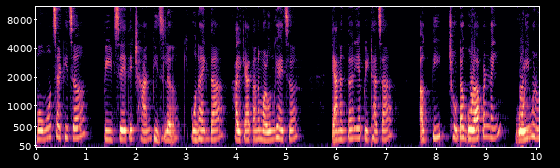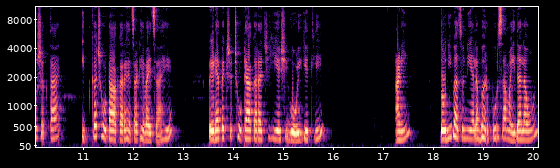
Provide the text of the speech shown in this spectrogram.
मोमोजसाठीचं पीठ जे ते छान भिजलं की पुन्हा एकदा हलक्या हातानं मळून घ्यायचं. त्यानंतर या पिठाचा अगदी छोटा गोळा पण नाही गोळी म्हणू शकता इतका छोटा आकार ह्याचा ठेवायचा आहे. पेढ्यापेक्षा छोट्या आकाराची ही अशी गोळी घेतली. आणि दोन्ही बाजूंनी याला भरपूरसा मैदा लावून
